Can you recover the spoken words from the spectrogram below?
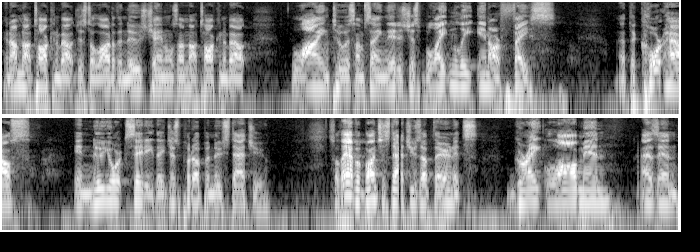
And I'm not talking about just a lot of the news channels. I'm not talking about lying to us. I'm saying it is just blatantly in our face. At the courthouse in New York City, they just put up a new statue. So they have a bunch of statues up there, and it's great lawmen, as in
